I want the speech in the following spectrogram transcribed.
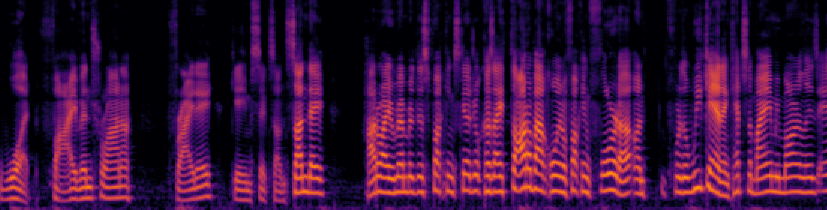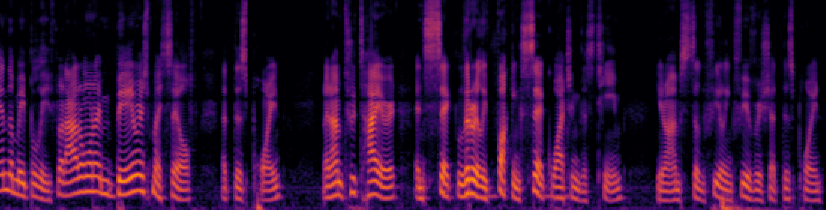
What five in Toronto, Friday, game six on Sunday. How do I remember this fucking schedule? Because I thought about going to fucking Florida on for the weekend and catch the Miami Marlins and the Maple Leafs, but I don't want to embarrass myself at this point, and I'm too tired and sick, literally fucking sick, watching this team. You know, I'm still feeling feverish at this point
